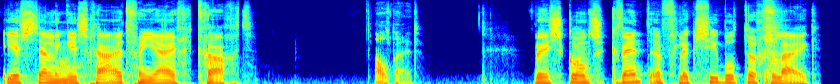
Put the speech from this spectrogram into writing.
Eerste stelling is: ga uit van je eigen kracht. Altijd. Wees consequent en flexibel tegelijk.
